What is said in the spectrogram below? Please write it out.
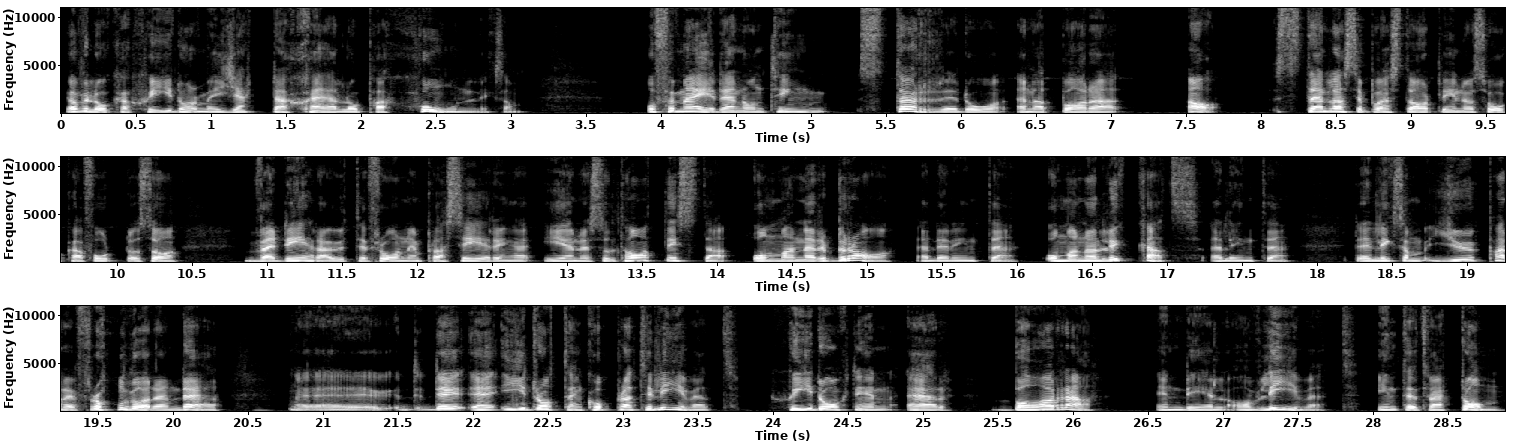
jag vill åka skidor med hjärta, själ och passion. Liksom. Och för mig är det någonting större då än att bara ja, ställa sig på en startlinje och så åka fort och så värdera utifrån en placering i en resultatlista om man är bra eller inte, om man har lyckats eller inte. Det är liksom djupare frågor än det. Eh, det är idrotten kopplat till livet. Skidåkningen är bara en del av livet, inte tvärtom,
